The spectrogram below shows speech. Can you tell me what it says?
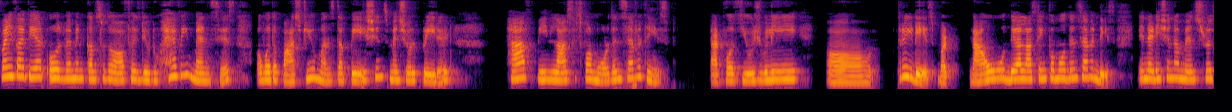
25 year old woman comes to the office due to heavy menses. Over the past few months, the patient's menstrual period have been lasted for more than seven days. That was usually uh, three days, but now they are lasting for more than seven days. In addition, a menstrual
